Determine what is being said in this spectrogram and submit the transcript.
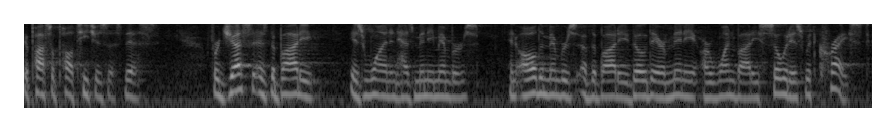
the Apostle Paul teaches us this For just as the body is one and has many members, and all the members of the body, though they are many, are one body, so it is with Christ.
